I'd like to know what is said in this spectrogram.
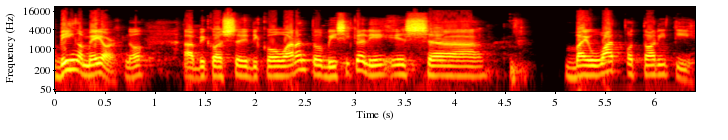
being a mayor, no? Uh, because uh, the quo warranto basically is uh, by what authority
